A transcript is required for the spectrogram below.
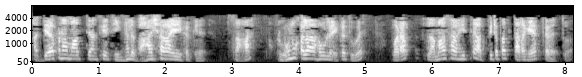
අධ්‍යාපන අමාත්‍යාංශයේ සිංහල භාෂා ඒකකය සහ රුහුණු කලාහුල එකතුව වරක් ළමා සාහිත්‍ය අත්පිටපත් තරගයක් පැවැත්තුවා.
